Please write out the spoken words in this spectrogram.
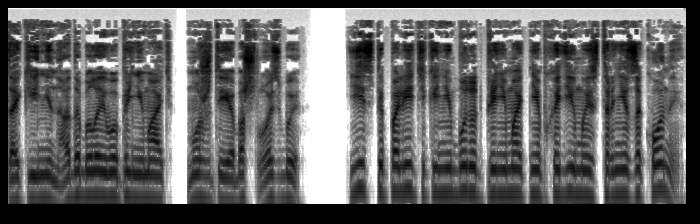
Так и не надо было его принимать, может и обошлось бы. Если политики не будут принимать необходимые стране законы,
